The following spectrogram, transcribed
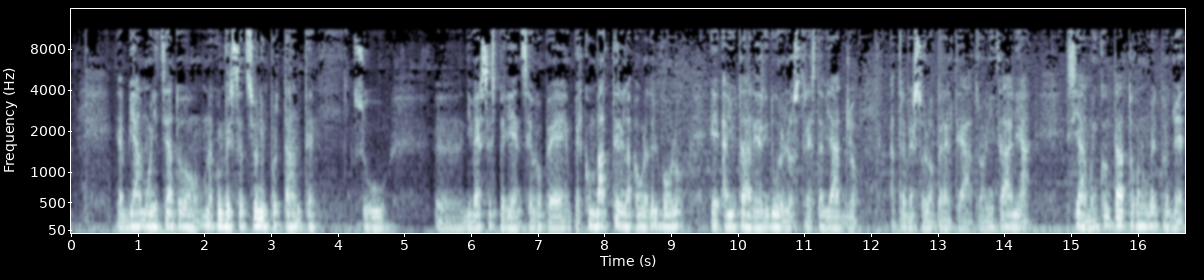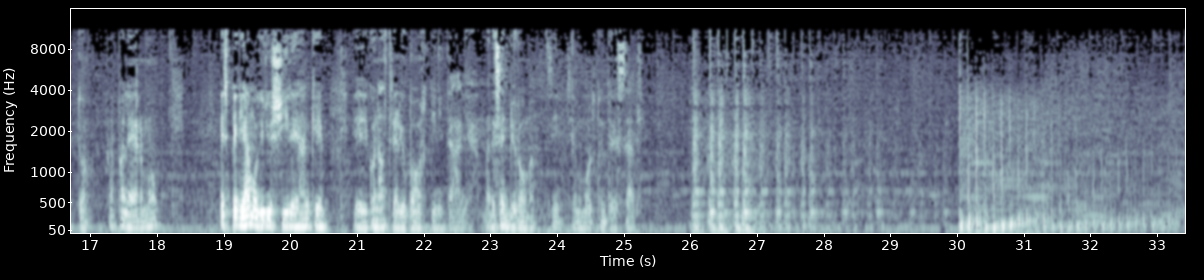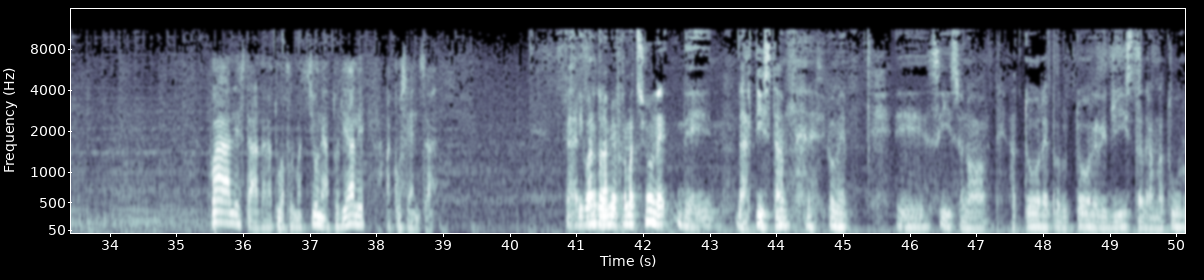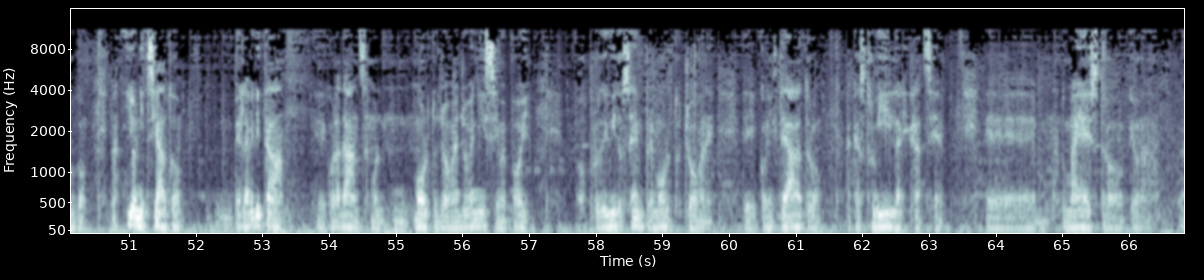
e abbiamo iniziato una conversazione importante su eh, diverse esperienze europee per combattere la paura del volo e aiutare a ridurre lo stress da viaggio attraverso l'opera e il teatro. In Italia siamo in contatto con un bel progetto a Palermo e speriamo di riuscire anche eh, con altri aeroporti in Italia, ad esempio Roma, sì, siamo molto interessati. Qual è stata la tua formazione attoriale a Cosenza? Ah, riguardo alla mia formazione eh, da artista, siccome eh, sì, sono attore, produttore, regista, drammaturgo, ma io ho iniziato per la verità eh, con la danza mol, molto giovane, giovanissimo e poi ho proseguito sempre molto giovane eh, con il teatro a Castrovillari grazie eh, ad un maestro che ora eh,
